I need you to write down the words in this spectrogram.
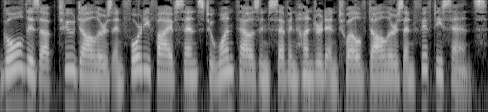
Gold is up $2.45 to $1,712.50.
